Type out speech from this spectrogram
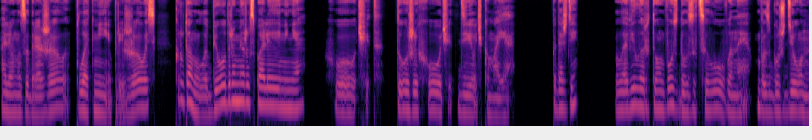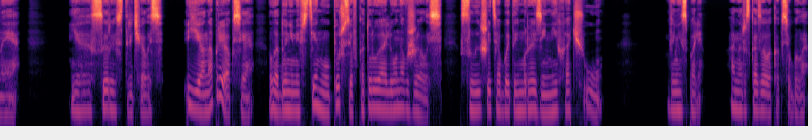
Алена задрожала, плотнее прижалась, крутанула бедрами, распаляя меня. Хочет, тоже хочет, девочка моя. Подожди. Ловила ртом воздух зацелованная, возбужденная. Я с сырой встречалась. Я напрягся, ладонями в стену уперся, в которую Алена вжалась. Слышать об этой мрази не хочу. Вы не спали. Она рассказала, как все было.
